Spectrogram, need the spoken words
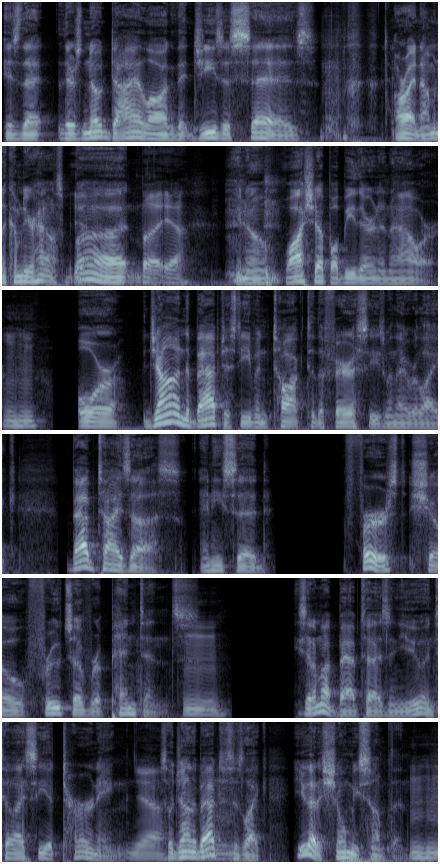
is that there's no dialogue that Jesus says, "All right, now I'm going to come to your house, Yeah. but But yeah. you know, wash up. I'll be there in an hour." Mm-hmm. Or John the Baptist even talked to the Pharisees when they were like, "Baptize us," and he said, first show fruits of repentance." Mm. He said, "I'm not baptizing you until I see a turning." Yeah. So John the Baptist Mm. is like, "You got to show me something." Mm-hmm.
